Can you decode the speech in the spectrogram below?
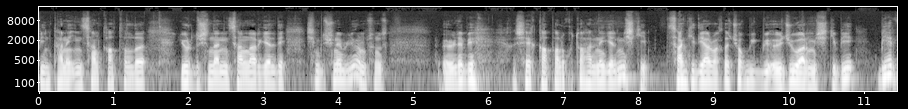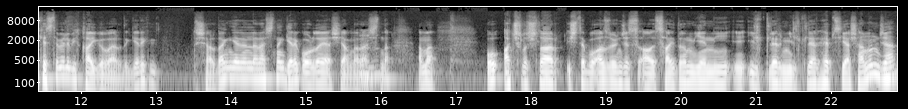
bin tane insan katıldı. Yurt dışından insanlar geldi. Şimdi düşünebiliyor musunuz? Öyle bir şey kapalı kutu haline gelmiş ki sanki Diyarbakır'da çok büyük bir öcü varmış gibi bir herkeste böyle bir kaygı vardı. Gerek dışarıdan gelenler açısından gerek orada yaşayanlar Hı -hı. açısından. Ama o açılışlar işte bu az önce saydığım yeni e, ilkler milkler hepsi yaşanınca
